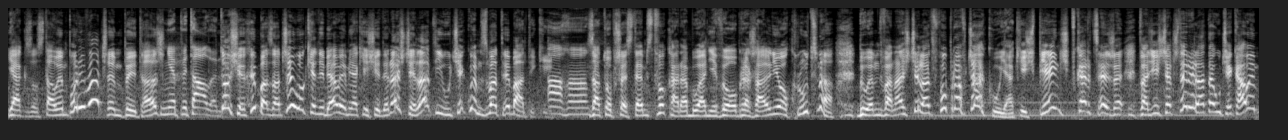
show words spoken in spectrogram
Jak zostałem porywaczem, pytasz? Nie pytałem. To się chyba zaczęło, kiedy miałem jakieś 11 lat i uciekłem z matematyki. Aha. Za to przestępstwo kara była niewyobrażalnie okrutna. Byłem 12 lat w poprawczaku, jakieś 5 w karcerze, 24 lata uciekałem,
